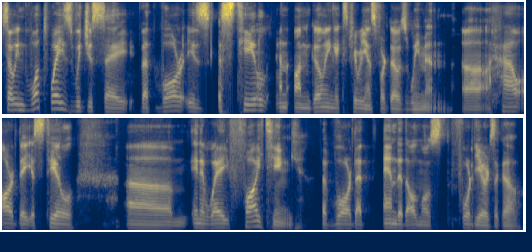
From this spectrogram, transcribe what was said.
so, in what ways would you say that war is still an ongoing experience for those women? Uh, how are they still, um, in a way, fighting a war that ended almost 40 years ago?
